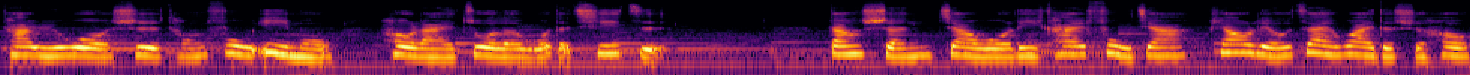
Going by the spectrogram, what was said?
她与我是同父异母，后来做了我的妻子。”当神叫我离开父家，漂流在外的时候，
